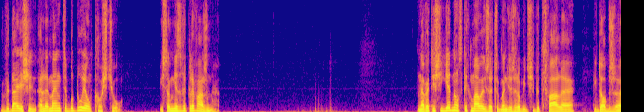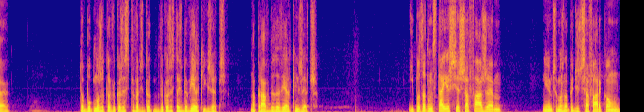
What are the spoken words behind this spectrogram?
wydaje się, elementy budują Kościół i są niezwykle ważne. Nawet jeśli jedną z tych małych rzeczy będziesz robić wytrwale i dobrze, to Bóg może to wykorzystywać do, wykorzystać do wielkich rzeczy. Naprawdę do wielkich rzeczy. I poza tym stajesz się szafarzem, nie wiem, czy można powiedzieć szafarką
